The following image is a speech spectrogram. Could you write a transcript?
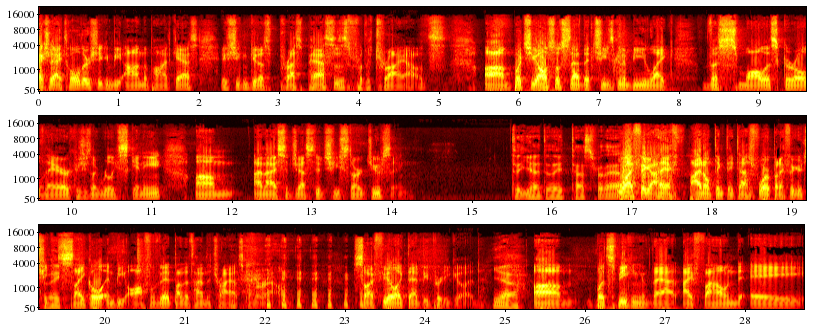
actually I told her she can be on the podcast if she can get us press passes for the tryouts. Um, but she also said that she's going to be like the smallest girl there because she's like really skinny. Um, and I suggested she start juicing. Do- yeah, do they test for that? Well, I figure I I don't think they test for it, but I figured she Do they- could cycle and be off of it by the time the tryouts come around. so I feel like that'd be pretty good. Yeah. Um, but speaking of that, I found a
